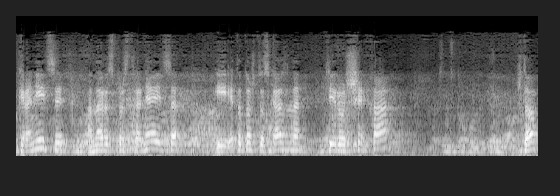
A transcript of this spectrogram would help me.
границы, она распространяется, и это то, что сказано Тирушеха. Что?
